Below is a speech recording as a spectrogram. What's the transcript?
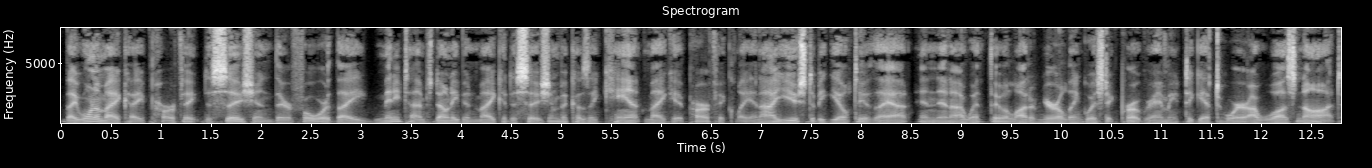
They want to make a perfect decision. Therefore, they many times don't even make a decision because they can't make it perfectly. And I used to be guilty of that. And then I went through a lot of neuro linguistic programming to get to where I was not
